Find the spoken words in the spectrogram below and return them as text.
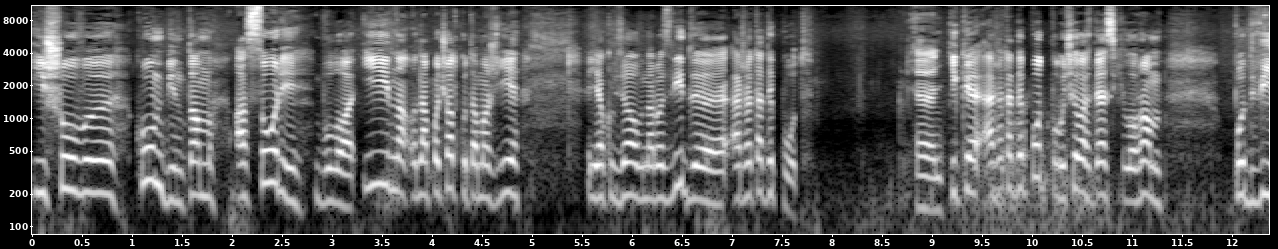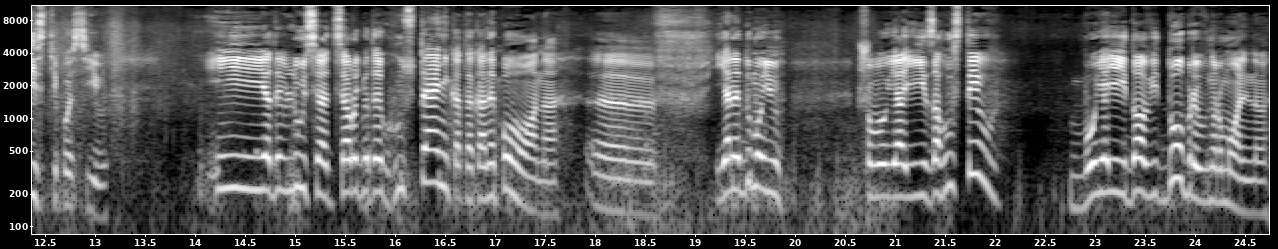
ішов е, комбін, там Асорі була, і на, на початку там аж є, як взяв на розвід е, РЖТ Депот. Е, Тільки РЖТ Депот вийшло 10 кг по 200 посів. І я дивлюся, ця вроді так густенька, така непогана. Е, я не думаю, що я її загустив, бо я їй дав віддобрив нормально.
